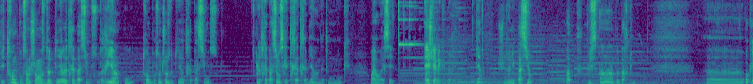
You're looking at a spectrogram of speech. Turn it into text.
J'ai 30% de chance d'obtenir le trait patience. Rien ou 30% de chance d'obtenir le trait patience. Le trait patience qui est très très bien honnêtement. Donc ouais on va essayer. Et je l'ai récupéré. Bien, je suis devenu patient. Hop, plus 1 un peu partout. Euh, ok,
